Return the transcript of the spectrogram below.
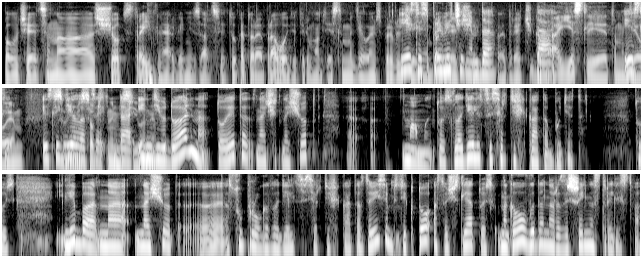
получается, на счет строительной организации, ту, которая проводит ремонт, если мы делаем с привлечением, если с привлечением да. подрядчиков. Да. А если это мы если, делаем если своими делается, собственными да, силами? индивидуально, то это значит на счет э, мамы, то есть владелицы сертификата будет. То есть либо на, на счет э, супруга владельца сертификата, в зависимости, кто осуществляет, то есть на кого выдано разрешение на строительство.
